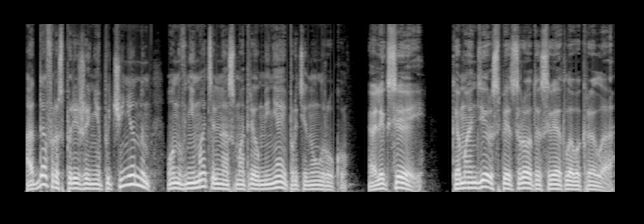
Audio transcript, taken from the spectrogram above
Отдав распоряжение подчиненным, он внимательно осмотрел меня и протянул руку. «Алексей, командир спецроты Светлого Крыла».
